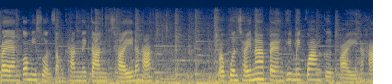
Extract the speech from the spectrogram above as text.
แปรงก็มีส่วนสำคัญในการใช้นะคะ เราควรใช้หน้าแปรงที่ไม่กว้างเกินไปนะคะ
